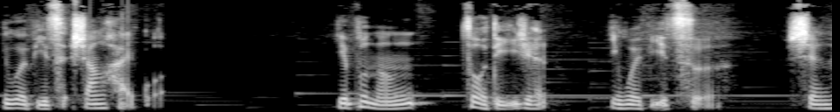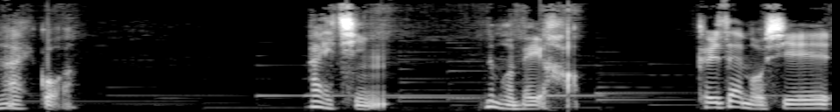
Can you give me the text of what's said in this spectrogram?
因为彼此伤害过；也不能做敌人，因为彼此深爱过。爱情那么美好，可是，在某些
